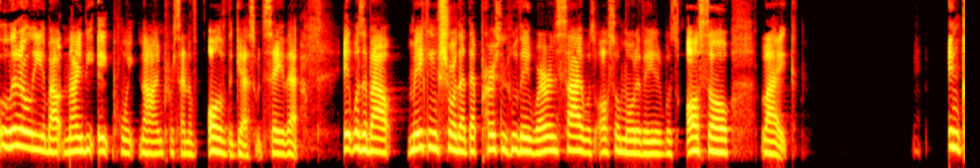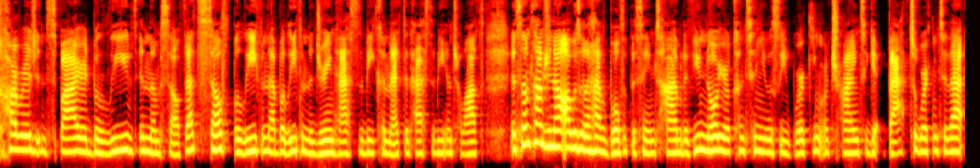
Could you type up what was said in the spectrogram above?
literally about 98.9% of all of the guests would say that it was about making sure that that person who they were inside was also motivated, was also like encouraged, inspired, believed in themselves. That self belief and that belief in the dream has to be connected, has to be interlocked. And sometimes you're not always going to have both at the same time. But if you know you're continuously working or trying to get back to working to that,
